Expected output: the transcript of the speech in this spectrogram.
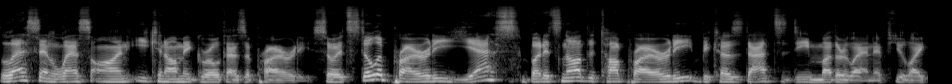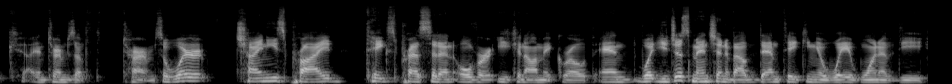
less and less on economic growth as a priority. So it's still a priority, yes, but it's not the top priority because that's the motherland, if you like, in terms of terms. So where Chinese pride takes precedent over economic growth. And what you just mentioned about them taking away one of the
